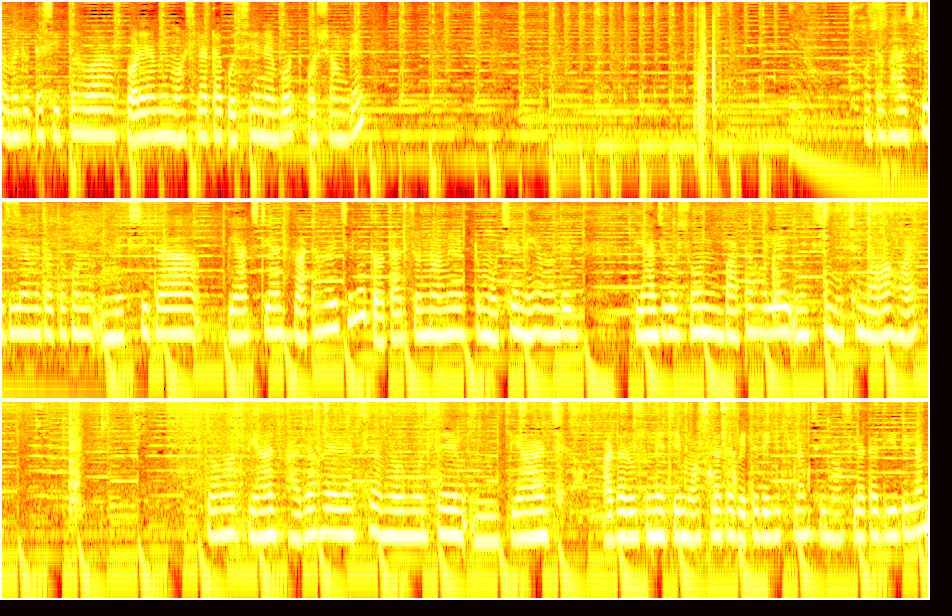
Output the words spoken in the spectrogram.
টমেটোটা সিদ্ধ হওয়ার পরে আমি মশলাটা কষিয়ে নেব ওর সঙ্গে। ওটা ভাজতে দিয়ে আমি ততক্ষণ মিক্সিটা পেঁয়াজ টিয়াজ বাটা হয়েছিল তো, তার জন্য আমি একটু মুছে নিই। আমাদের পেঁয়াজ, রসুন বাটা হলে মিক্সি মুছে নেওয়া হয়। তো আমার পেঁয়াজ ভাজা হয়ে গেছে। আমি ওর মধ্যে পেঁয়াজ, আদা, রসুনের যে মশলাটা বেটে রেখেছিলাম, সেই মশলাটা দিয়ে দিলাম।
